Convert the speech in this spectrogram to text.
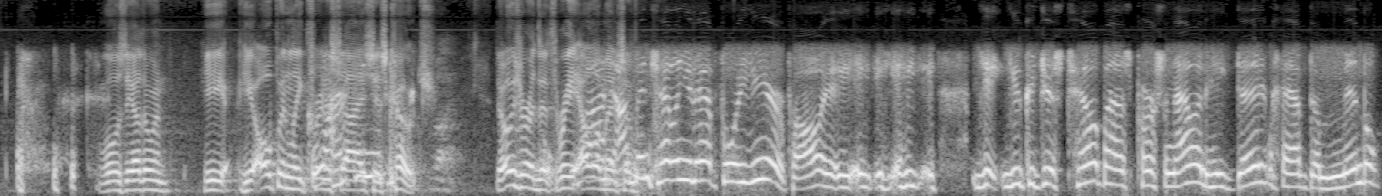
what was the other one? He he openly criticized well, his coach. Right. Those are the three elements. I've of, been telling you that for a year, Paul. He, he, he, he, you could just tell by his personality he didn't have the mental.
